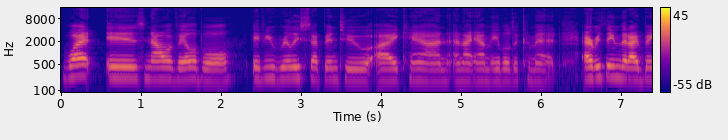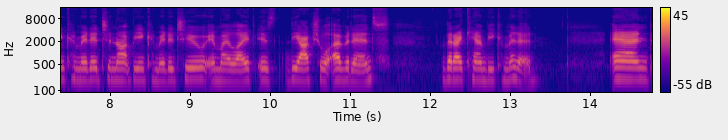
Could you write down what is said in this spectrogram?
What is now available if you really step into I can and I am able to commit. Everything that I've been committed to not being committed to in my life is the actual evidence that I can be committed. And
